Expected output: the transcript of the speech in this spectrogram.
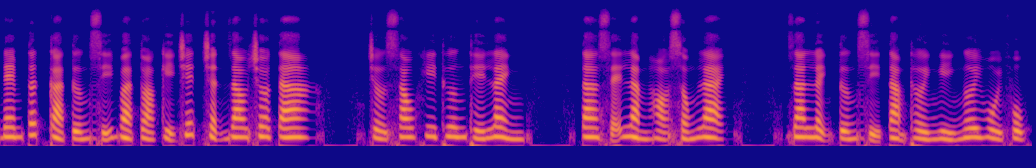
Đem tất cả tướng sĩ và tòa kỵ chết trận giao cho ta. Chờ sau khi thương thế lành, ta sẽ làm họ sống lại. Ra lệnh tướng sĩ tạm thời nghỉ ngơi hồi phục.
